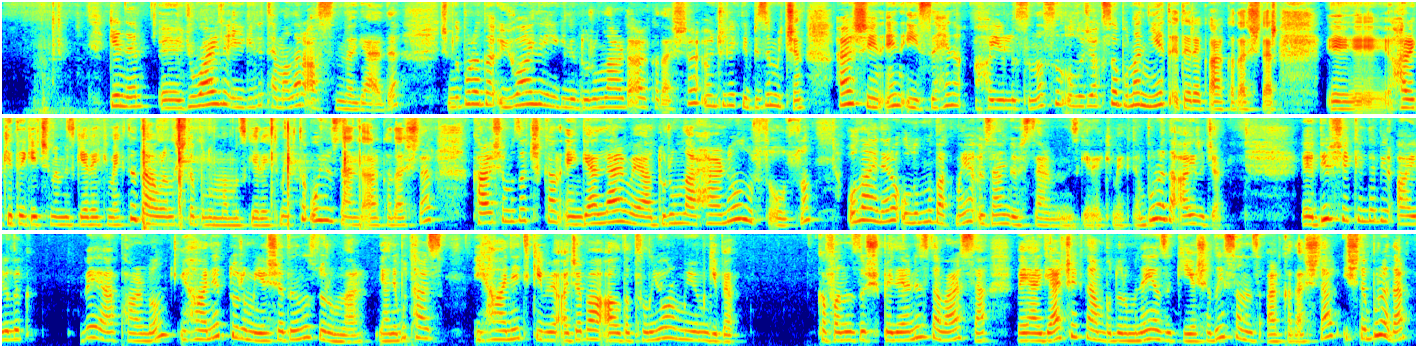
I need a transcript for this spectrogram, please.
Gene e, yuva ile ilgili temalar aslında geldi. Şimdi burada yuva ile ilgili durumlarda arkadaşlar öncelikle bizim için her şeyin en iyisi, en hayırlısı nasıl olacaksa buna niyet ederek arkadaşlar e, harekete geçmemiz gerekmekte, davranışta bulunmamız gerekmekte. O yüzden de arkadaşlar karşımıza çıkan engeller veya durumlar her ne olursa olsun olaylara olumlu bakmaya özen göstermemiz gerekmekte. Burada ayrıca e, bir şekilde bir ayrılık veya pardon ihanet durumu yaşadığınız durumlar yani bu tarz ihanet gibi acaba aldatılıyor muyum gibi kafanızda şüpheleriniz de varsa veya gerçekten bu durumu ne yazık ki yaşadıysanız arkadaşlar işte burada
